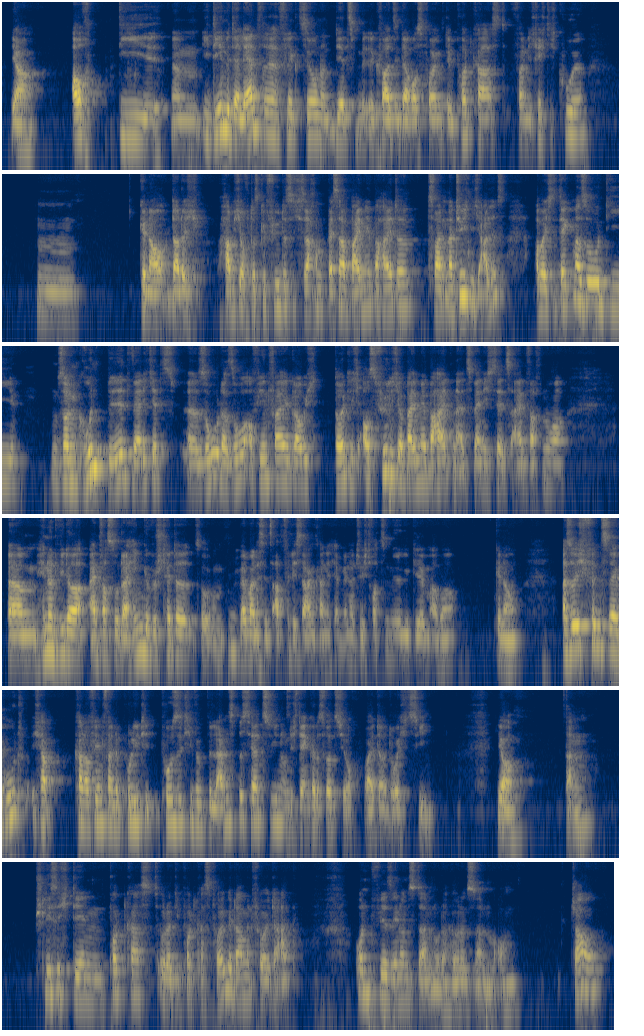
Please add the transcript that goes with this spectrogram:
Ja, auch die ähm, Idee mit der Lernreflexion und jetzt quasi daraus folgend den Podcast fand ich richtig cool. Mhm, genau, dadurch habe ich auch das Gefühl, dass ich Sachen besser bei mir behalte. Zwar natürlich nicht alles, aber ich denke mal so, die, so ein Grundbild werde ich jetzt äh, so oder so auf jeden Fall, glaube ich, deutlich ausführlicher bei mir behalten, als wenn ich es jetzt einfach nur ähm, hin und wieder einfach so dahingewischt hätte. So, wenn man das jetzt abfällig sagen kann, ich habe mir natürlich trotzdem Mühe gegeben, aber genau. Also ich finde es sehr gut. Ich hab, kann auf jeden Fall eine positive Bilanz bisher ziehen und ich denke, das wird sich auch weiter durchziehen. Ja, dann schließe ich den Podcast oder die Podcast-Folge damit für heute ab und wir sehen uns dann oder hören uns dann morgen. Ciao.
